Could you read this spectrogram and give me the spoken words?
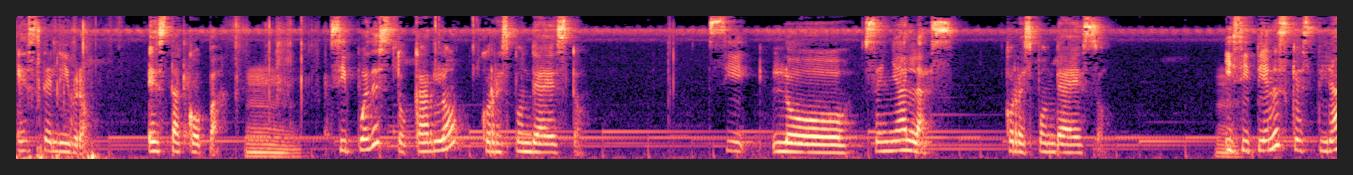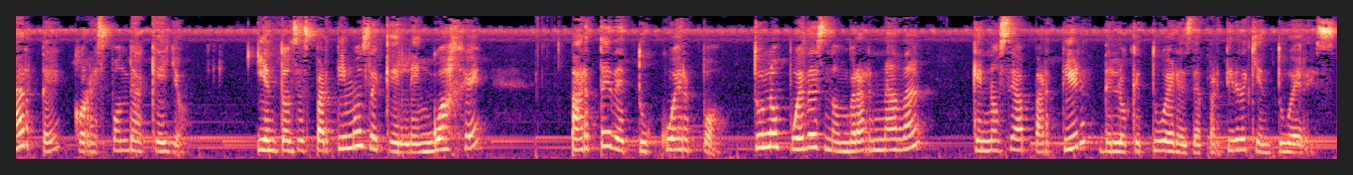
Este libro, esta copa. Mm. Si puedes tocarlo, corresponde a esto. Si lo señalas, corresponde a eso. Y mm. si tienes que estirarte, corresponde a aquello. Y entonces partimos de que el lenguaje parte de tu cuerpo. Tú no puedes nombrar nada que no sea a partir de lo que tú eres, de a partir de quien tú eres.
